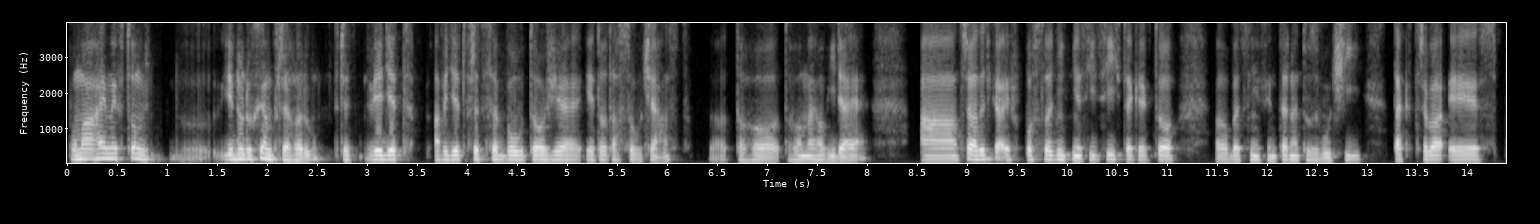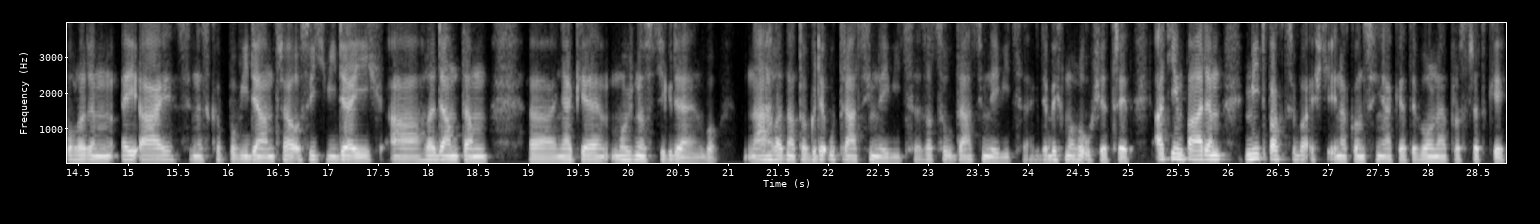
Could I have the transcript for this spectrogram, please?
Pomáhají mi v tom jednoduchém přehledu, vědět a vidět před sebou to, že je to ta součást toho, toho mého výdaje a třeba teďka i v posledních měsících, tak jak to obecně v internetu zvučí, tak třeba i s pohledem AI si dneska povídám třeba o svých výdajích a hledám tam nějaké možnosti, kde, nebo náhled na to, kde utrácím nejvíce, za co utrácím nejvíce, kde bych mohl ušetřit a tím pádem mít pak třeba ještě i na konci nějaké ty volné prostředky,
